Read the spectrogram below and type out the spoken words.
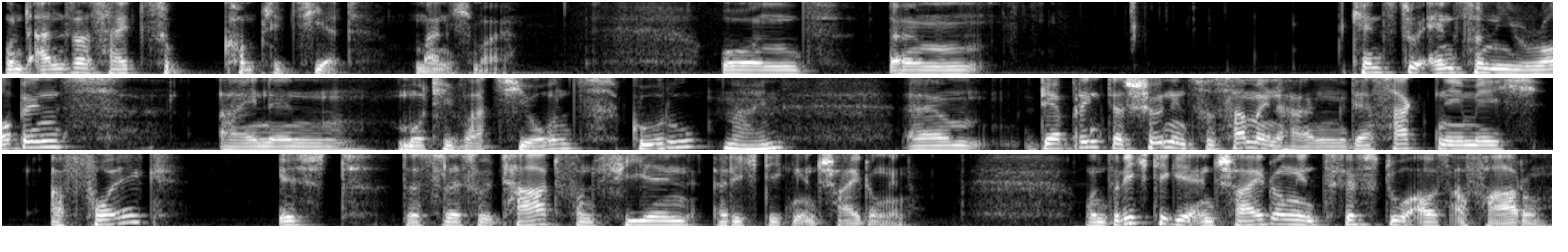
und andererseits so kompliziert manchmal? Und ähm, kennst du Anthony Robbins, einen Motivationsguru? Nein. Ähm, der bringt das schön in Zusammenhang. Der sagt nämlich, Erfolg ist das Resultat von vielen richtigen Entscheidungen. Und richtige Entscheidungen triffst du aus Erfahrung.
